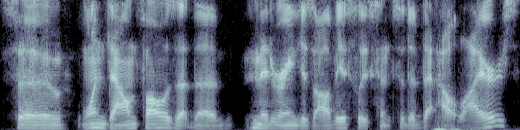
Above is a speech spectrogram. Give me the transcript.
So one downfall is that the mid-range is obviously sensitive to outliers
